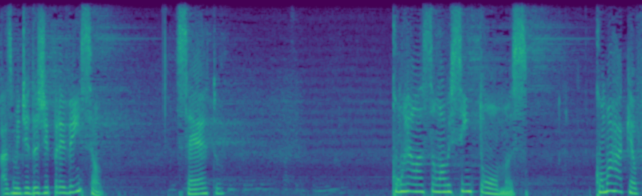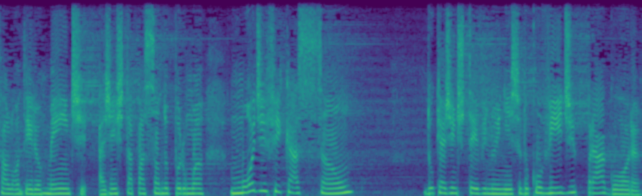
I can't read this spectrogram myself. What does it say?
as medidas de prevenção, certo? Com relação aos sintomas, como a Raquel falou anteriormente, a gente está passando por uma modificação do que a gente teve no início do Covid para agora.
